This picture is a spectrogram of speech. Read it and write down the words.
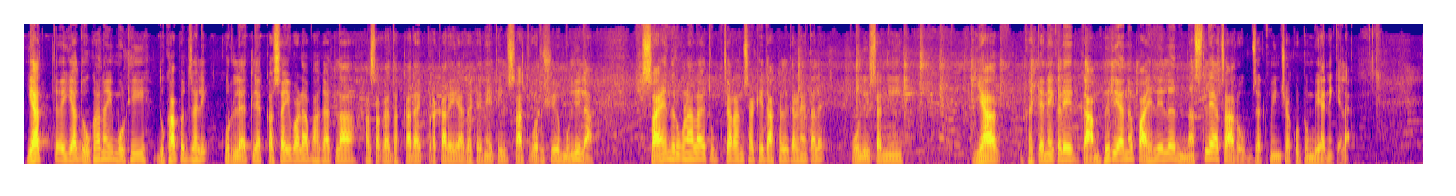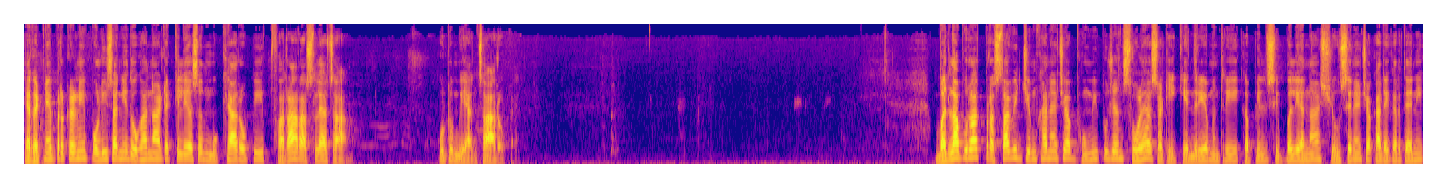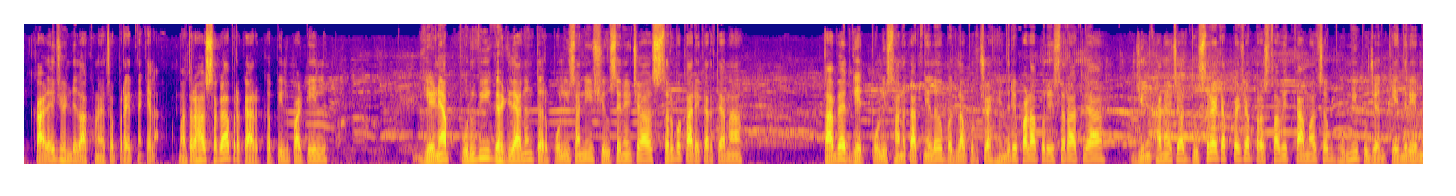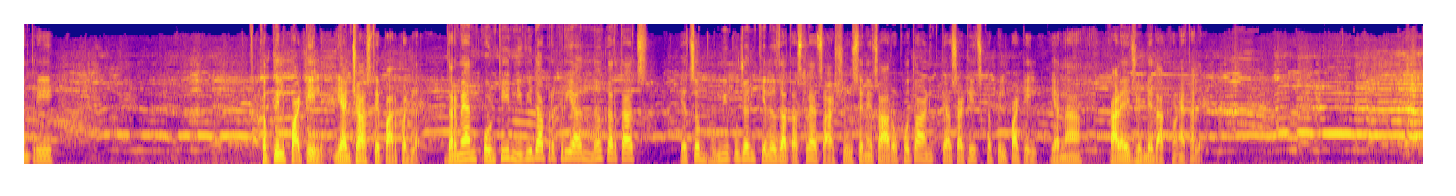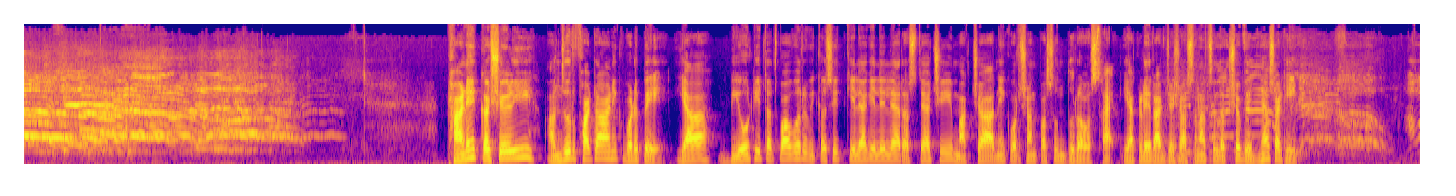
यात या दोघांनाही मोठी दुखापत झाली. कुर्ल्यातल्या कसाईवाडा भागातला हा सगळा धक्कादायक प्रकार आहे. या घटनेतील सात वर्षीय मुलीला सायन रुग्णालयात उपचारांसाठी दाखल करण्यात आलं पोलिसांनी या घटनेकडे गांभीर्यानं पाहिलेलं नसल्याचा आरोप जखमींच्या कुटुंबियांनी केला या घटनेप्रकरणी पोलिसांनी दोघांना अटक केली असून मुख्य आरोपी फरार असल्याचा कुटुंबियांचा आरोप आहे. बदलापुरात प्रस्तावित जिमखान्याच्या भूमिपूजन सोहळ्यासाठी केंद्रीय मंत्री कपिल सिब्बल यांना शिवसेनेच्या कार्यकर्त्यांनी काळे झेंडे दाखवण्याचा प्रयत्न केला. मात्र हा सगळा प्रकार कपिल पाटील येण्यापूर्वी घडल्यानंतर पोलिसांनी शिवसेनेच्या सर्व कार्यकर्त्यांना ताब्यात घेत पोलीस स्थानकात नेलं. बदलापूरच्या हेंद्रेपाडा परिसरातल्या जिमखान्याच्या दुसऱ्या टप्प्याच्या प्रस्तावित कामाचं भूमिपूजन केंद्रीय मंत्री कपिल पाटील यांच्या हस्ते पार पडलं. दरम्यान कोणतीही निविदा प्रक्रिया न करताच याचं भूमिपूजन केलं जात असल्याचा शिवसेनेचा आरोप होता आणि त्यासाठीच कपिल पाटील यांना काळे झेंडे दाखवण्यात आले. ठाणे कशेळी अंजूरफाटा आणि वडपे या बीओटी तत्वावर विकसित केल्या गेलेल्या रस्त्याची मागच्या अनेक वर्षांपासून दुरावस्था आहे. याकडे राज्य शासनाचं लक्ष वेधण्यासाठी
